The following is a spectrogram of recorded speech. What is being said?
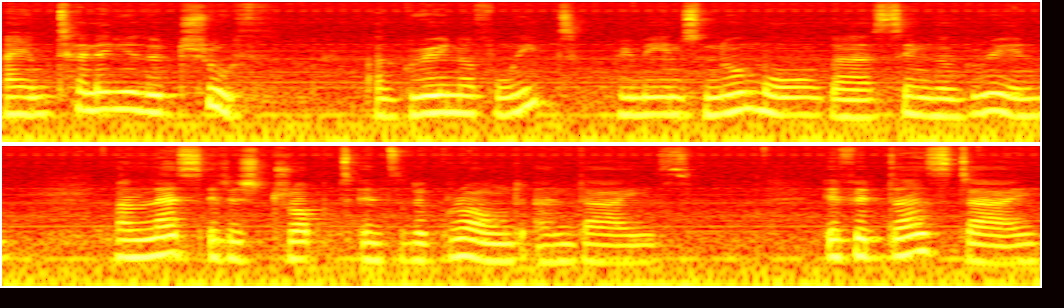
I am telling you the truth. A grain of wheat remains no more than a single grain unless it is dropped into the ground and dies. If it does die,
